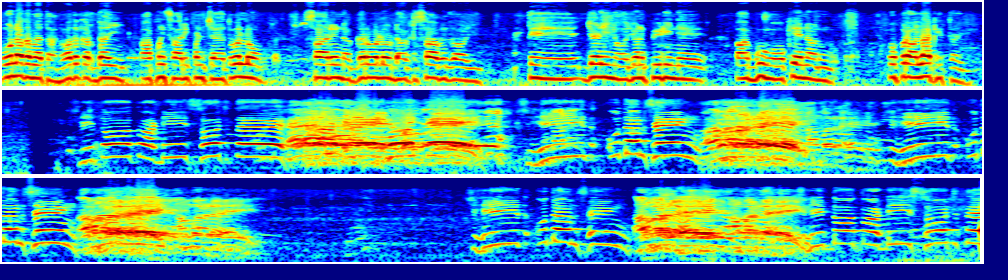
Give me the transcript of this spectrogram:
ਉਹਨਾਂ ਦਾ ਮੈਂ ਧੰਨਵਾਦ ਕਰਦਾ ਜੀ ਆਪਣੀ ਸਾਰੀ ਪੰਚਾਇਤ ਵੱਲੋਂ ਸਾਰੇ ਨਗਰ ਵੱਲੋਂ ਡਾਕਟਰ ਸਾਹਿਬ ਦਾ ਜੀ ਤੇ ਜਿਹੜੀ ਨੌਜਵਾਨ ਪੀੜ੍ਹੀ ਨੇ ਆਗੂ ਹੋ ਕੇ ਇਹਨਾਂ ਨੂੰ ਉਪਰਾਲਾ ਕੀਤਾ ਜੀ। ਸ਼ਹੀਦੋ, ਤੁਹਾਡੀ ਸੋਚ ਤੇ ਸ਼ਹੀਦ ਉਦਮ ਸਿੰਘ। ਅਮਰ ਰਹੇ ਅਮਰ ਰਹੇ ਸ਼ਹੀਦ ਉਦਮ ਸਿੰਘ। ਅਮਰ ਰਹੇ ਅਮਰ ਰਹੇ ਸ਼ਹੀਦ ਉਦਮ ਸਿੰਘ। ਅਮਰ ਰਹੇ ਅਮਰ ਰਹੇ ਸ਼ਹੀਦੋ, ਤੁਹਾਡੀ ਸੋਚ ਤੇ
